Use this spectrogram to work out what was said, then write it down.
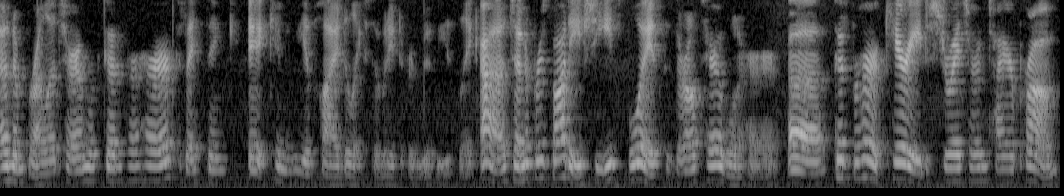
an umbrella term with good for her because I think it can be applied to like so many different movies. Like ah, Jennifer's body, she eats boys because they're all terrible to her. Uh, good for her. Carrie destroys her entire prom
